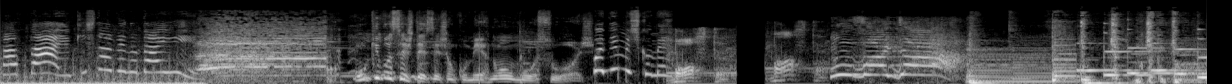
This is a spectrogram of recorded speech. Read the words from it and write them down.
Papai, o que está vendo daí? O que vocês desejam comer no almoço hoje? Podemos comer Não vai dar!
